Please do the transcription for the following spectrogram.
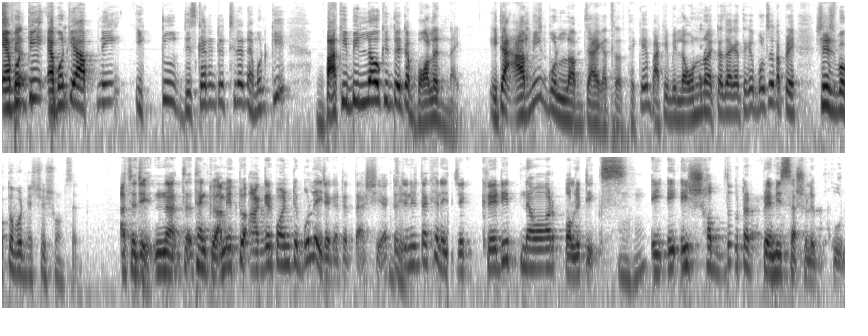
এমনকি এমনকি আপনি একটু ডিসকানেক্টেড ছিলেন এমনকি বাকি বিল্লাও কিন্তু এটা বলেন নাই। এটা আমি বললাম জায়গাটা থেকে বাকি বিল্লা অন্য একটা জায়গা থেকে বলছেন আপনি শেষ বক্তব্য নিশ্চয়ই শুনছেন। আচ্ছা জি না থ্যাংক ইউ আমি একটু আগের পয়েন্টে বলে এই জায়গাটাতে আসি। একটা জিনিস দেখেন এই যে ক্রেডিট নেওয়ার পলিটিক্স এই এই- শব্দটার প্রেমিস আসলে ভুল।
